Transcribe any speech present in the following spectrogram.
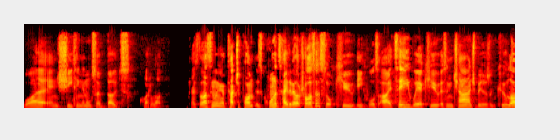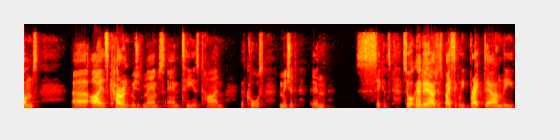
wire and sheeting and also boats quite a lot. Okay, so the last thing we're going to touch upon is quantitative electrolysis or Q equals IT where Q is in charge, measured in coulombs, uh, I is current, measured in amps, and T is time, of course, measured in seconds. So what we're going to do now is just basically break down the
